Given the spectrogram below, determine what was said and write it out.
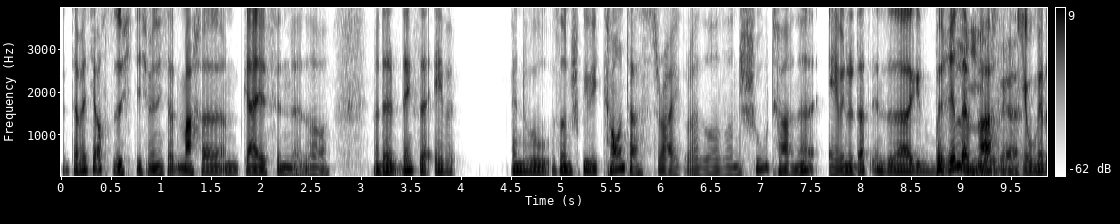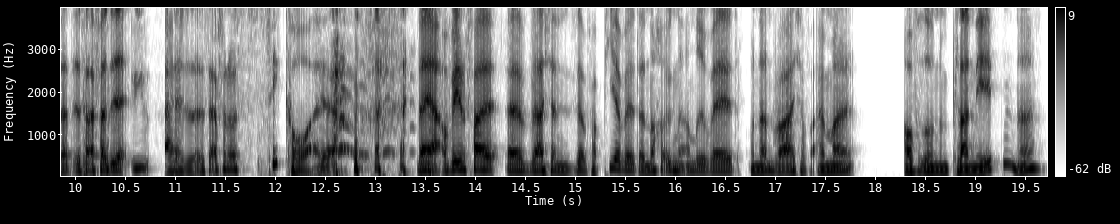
da werde ich auch süchtig, wenn ich das mache und geil finde. So. Und dann denkst du, ey, wenn du so ein Spiel wie Counter-Strike oder so, so ein Shooter, ne? Ey, wenn du das in so einer Brille Junge. machst, Junge, das ist einfach der, Ü also, das ist einfach nur Sicko, Alter. Naja, auf jeden Fall äh, war ich dann in dieser Papierwelt, dann noch irgendeine andere Welt und dann war ich auf einmal auf so einem Planeten, ne?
